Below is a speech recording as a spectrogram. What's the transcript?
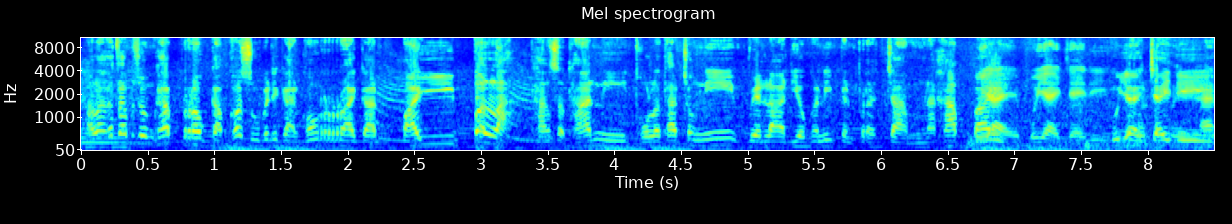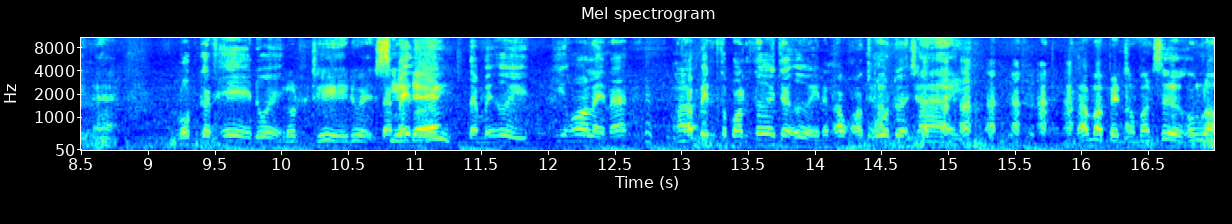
เอาละครับท่านผู้ชมครับ เรากลับเข้าสู่บรรยากาศของรายการไปปะละทางสถานีโทรทัศน์ช่องนี้เวลาเดียวกันนี้เป็นประจำนะครับผู้ใหญ่ผู้ใหญ่ใจดีผู้ใหญ่ใจดีนะฮะรถกระเท่ด้วยรถเท่ด้วยแต่เสียไม่แดเอ่ง ยแต่ไม่เอ่ยยี่ห้ออะไรนะ ถ้าเป็นสปอนเซอร์จะเอ่ยนะครับขอโทษด้วย ใช่ ถ้ามาเป็นสปอนเซอร์ของเรา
